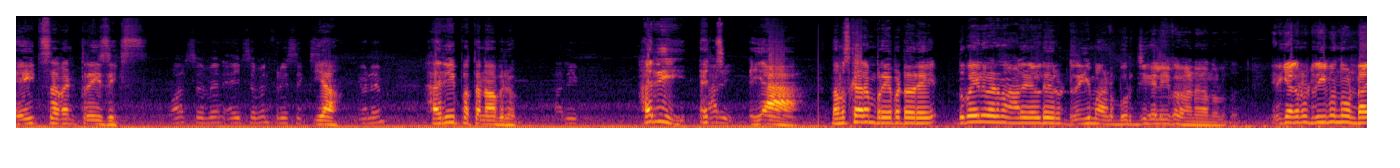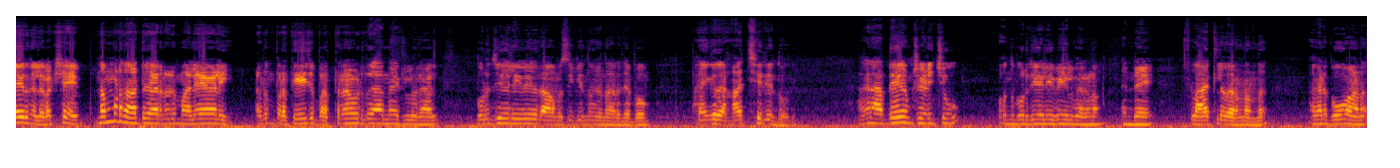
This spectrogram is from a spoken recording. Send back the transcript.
8736. 178736. Yeah. Your name? Hari Alif. Hari H. Yeah നമസ്കാരം പ്രിയപ്പെട്ടവരെ ദുബൈയിൽ വരുന്ന ആളുകളുടെ ഒരു ഡ്രീമാണ് ബുർജ് ഖലീഫ കാണുക എന്നുള്ളത് എനിക്ക് അങ്ങനെ ഡ്രീം ഒന്നും ഉണ്ടായിരുന്നില്ല പക്ഷേ നമ്മുടെ നാട്ടുകാരൻ ഒരു മലയാളി അതും പ്രത്യേകിച്ച് പത്തനാപുരത്തുകാരനായിട്ടുള്ള ഒരാൾ ബുർജ് ഖലീഫയിൽ താമസിക്കുന്നു എന്ന് അറിഞ്ഞപ്പം ഭയങ്കര ആശ്ചര്യം തോന്നി അങ്ങനെ അദ്ദേഹം ക്ഷണിച്ചു ഒന്ന് ബുർജ് ഖലീഫയിൽ വരണം എന്റെ ഫ്ലാറ്റിൽ വരണം എന്ന് അങ്ങനെ പോവാണ്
